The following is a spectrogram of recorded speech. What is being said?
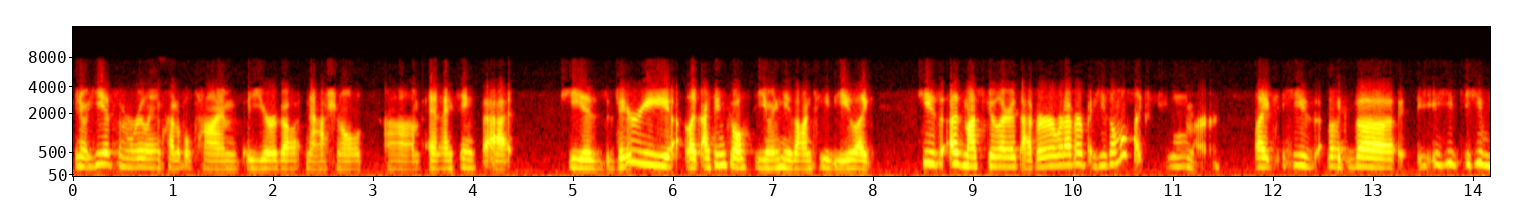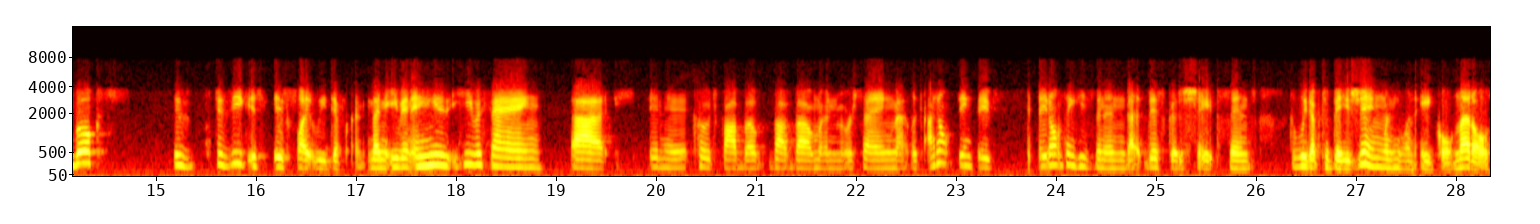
you know, he had some really incredible times a year ago at nationals, um, and I think that he is very like I think you'll see when he's on TV, like he's as muscular as ever or whatever, but he's almost like slimmer. Like he's like the he he looks his physique is, is slightly different than even and he he was saying that in his coach Bob Bob Bowman were saying that like I don't think they've they don't think he's been in that this good shape since the lead up to Beijing when he won eight gold medals.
